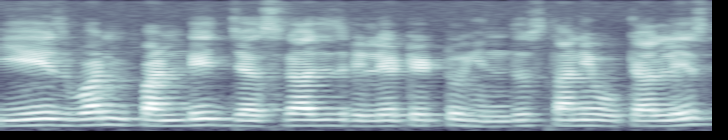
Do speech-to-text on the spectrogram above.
He is one Pandit Jasraj is related to Hindustani vocalist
